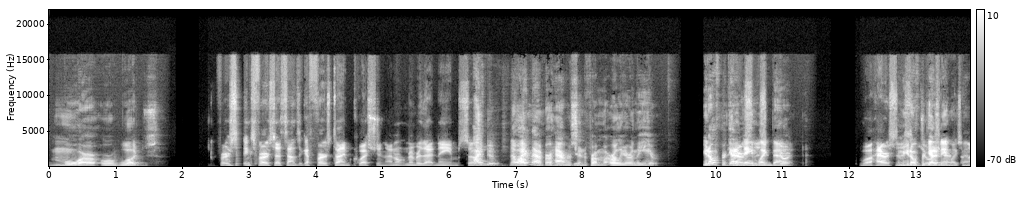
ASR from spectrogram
Moore, or Woods? First things first, that sounds like a first time question. I don't remember that name. So I do. No, Well, I remember. Harrison from earlier in the year. You don't forget Harrison a name like that. Geor- Well, Harrison. I mean, you don't forget a George name like that.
